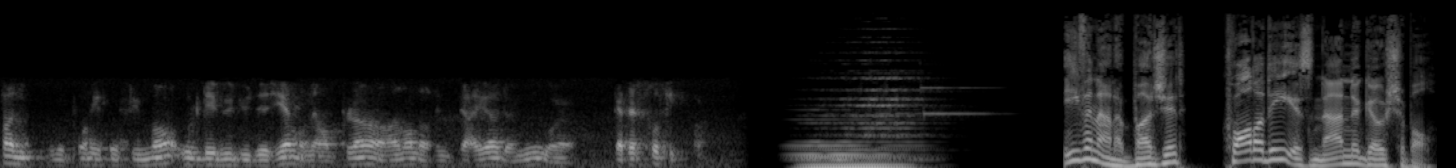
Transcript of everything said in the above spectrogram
fin du premier confinement ou le début du deuxième, on est en plein vraiment dans une période, nous, catastrophique. Even on a budget, quality is non-negotiable.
